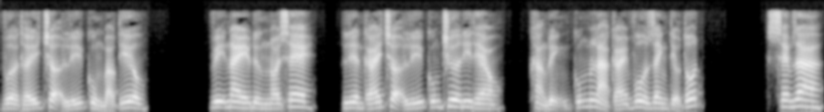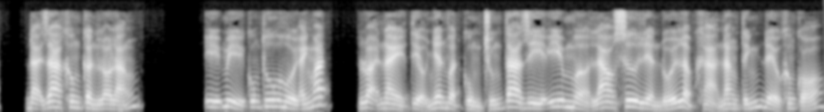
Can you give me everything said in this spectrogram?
vừa thấy trợ lý cùng bảo tiêu. Vị này đừng nói xe, liền cái trợ lý cũng chưa đi theo, khẳng định cũng là cái vô danh tiểu tốt. Xem ra, đại gia không cần lo lắng. Ý mỉ cũng thu hồi ánh mắt, loại này tiểu nhân vật cùng chúng ta gì y mở lao sư liền đối lập khả năng tính đều không có.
